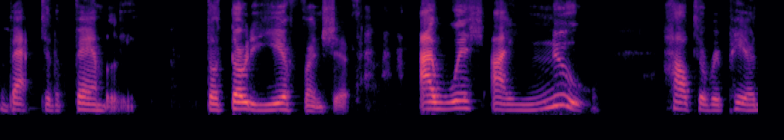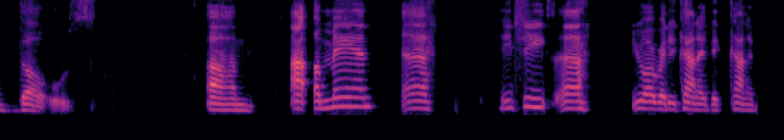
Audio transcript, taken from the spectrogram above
back to the family, the 30 year friendships. I wish I knew how to repair those. Um, a, a man, uh, he cheats. Uh, you already kind of, kind of,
